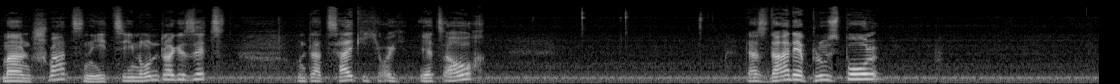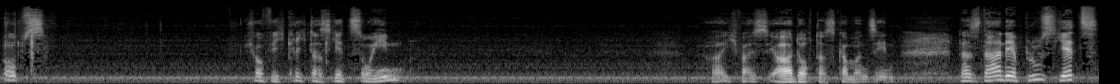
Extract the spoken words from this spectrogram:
mal einen schwarzen Heatziehen runtergesetzt. Und da zeige ich euch jetzt auch, dass da der Pluspol, ups, ich hoffe, ich kriege das jetzt so hin. Ja, ich weiß, ja doch, das kann man sehen. Dass da der Plus jetzt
